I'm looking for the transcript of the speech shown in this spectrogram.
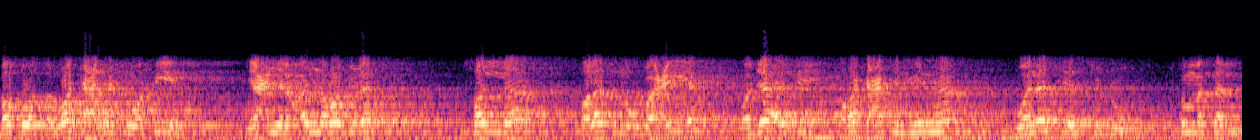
بطلت الركعة التي هو فيها. يعني لو أن رجلا صلى صلاة رباعية وجاء في ركعة منها ونسي السجود ثم سلم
